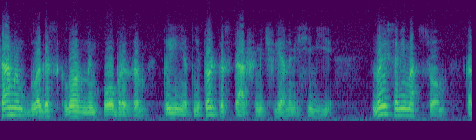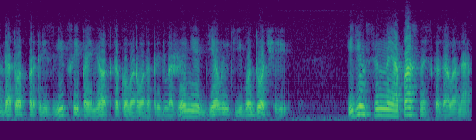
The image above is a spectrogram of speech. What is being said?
самым благосклонным образом принят не только старшими членами семьи, но и самим отцом, когда тот протрезвится и поймет, какого рода предложения делают его дочери. «Единственная опасность, — сказала она,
